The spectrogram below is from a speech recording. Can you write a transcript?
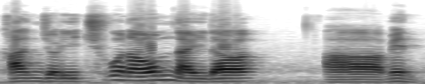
간절히 축원하옵나이다. 아멘.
